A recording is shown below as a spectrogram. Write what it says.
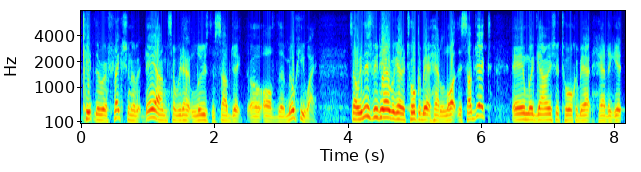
keep the reflection of it down so we don't lose the subject of, of the Milky Way. So in this video, we're going to talk about how to light the subject, and we're going to talk about how to get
